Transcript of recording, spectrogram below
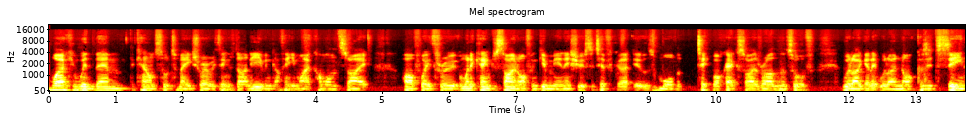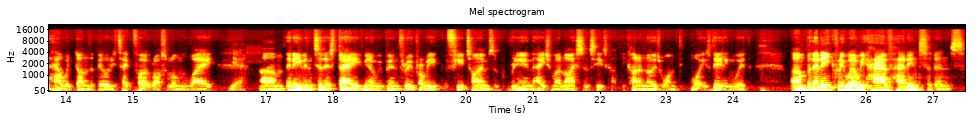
working with them, the council, to make sure everything's done. Even I think you might come on site halfway through, and when it came to sign off and giving me an issue certificate, it was more of a tick box exercise rather than sort of will I get it, will I not? Because it's seen how we've done the build, you take photographs along the way. Yeah. Um, and even to this day, you know, we've been through probably a few times of renewing the HMO license. He's he kind of knows what I'm, what he's dealing with. Um, but then equally, where we have had incidents,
